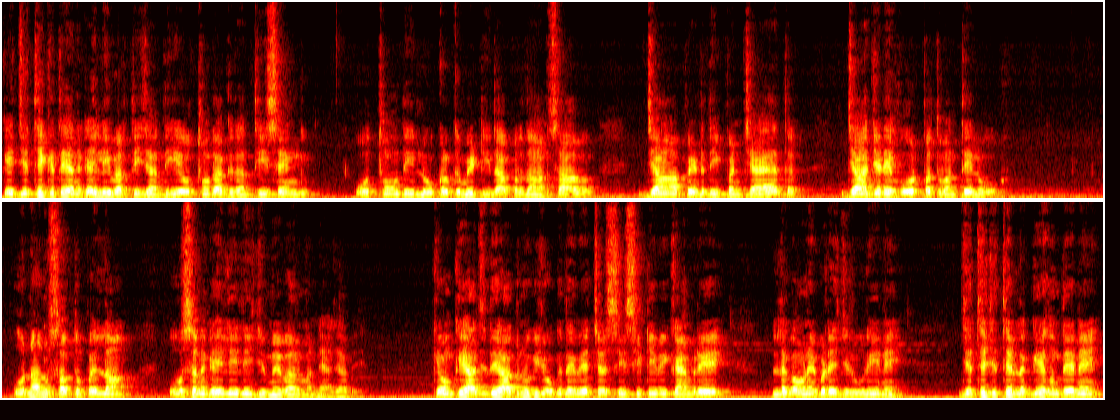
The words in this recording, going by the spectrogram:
ਕਿ ਜਿੱਥੇ ਕਿਤੇ ਅਣਗਹਿਲੀ ਵਰਤੀ ਜਾਂਦੀ ਹੈ, ਉੱਥੋਂ ਦਾ ਗ੍ਰੰਥੀ ਸਿੰਘ, ਉੱਥੋਂ ਦੀ ਲੋਕਲ ਕਮੇਟੀ ਦਾ ਪ੍ਰਧਾਨ ਸਾਹਿਬ ਜਾਂ ਪਿੰਡ ਦੀ ਪੰਚਾਇਤ ਜਾਂ ਜਿਹੜੇ ਹੋਰ ਪਤਵੰਤੇ ਲੋਕ, ਉਹਨਾਂ ਨੂੰ ਸਭ ਤੋਂ ਪਹਿਲਾਂ ਉਸ ਅਣਗਹਿਲੀ ਲਈ ਜ਼ਿੰਮੇਵਾਰ ਮੰਨਿਆ ਜਾਵੇ। ਕਿਉਂਕਿ ਅੱਜ ਦੇ ਆਧੁਨਿਕ ਯੁੱਗ ਦੇ ਵਿੱਚ ਸੀਸੀਟੀਵੀ ਕੈਮਰੇ ਲਗਾਉਣੇ ਬੜੇ ਜ਼ਰੂਰੀ ਨੇ। ਜਿੱਥੇ ਜਿੱਥੇ ਲੱਗੇ ਹੁੰਦੇ ਨੇ,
